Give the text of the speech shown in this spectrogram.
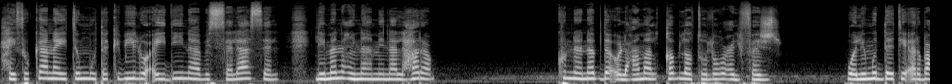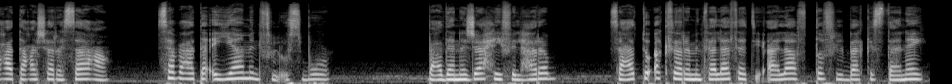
حيث كان يتم تكبيل أيدينا بالسلاسل لمنعنا من الهرب. كنا نبدأ العمل قبل طلوع الفجر ولمدة أربعة عشر ساعة سبعة أيام في الأسبوع. بعد نجاحي في الهرب ساعدت أكثر من ثلاثة آلاف طفل باكستاني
